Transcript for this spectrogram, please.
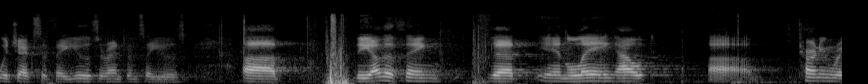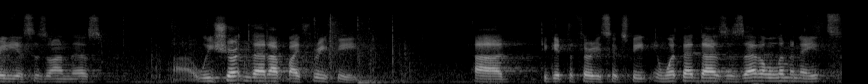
which exit they use or entrance they use. Uh, The other thing that in laying out uh, turning radiuses on this, uh, we shortened that up by three feet uh, to get to 36 feet. And what that does is that eliminates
